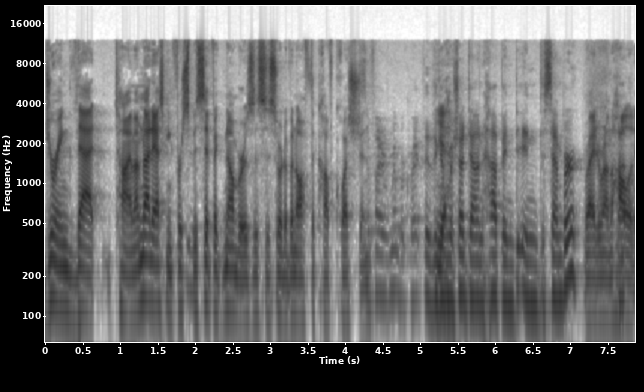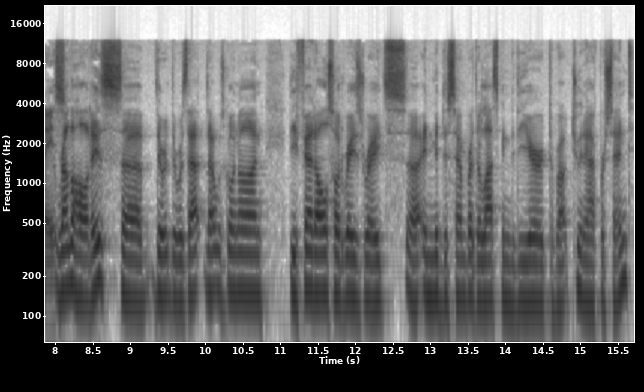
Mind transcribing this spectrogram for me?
during that time? I'm not asking for specific numbers. This is sort of an off the cuff question. So if I remember correctly, the yeah. government shutdown happened in December. Right, around the uh, holidays. Uh, around the holidays. Uh, there, there was that, that was going on. The Fed also had raised rates uh, in mid December, their last meeting of the year, to about 2.5%.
